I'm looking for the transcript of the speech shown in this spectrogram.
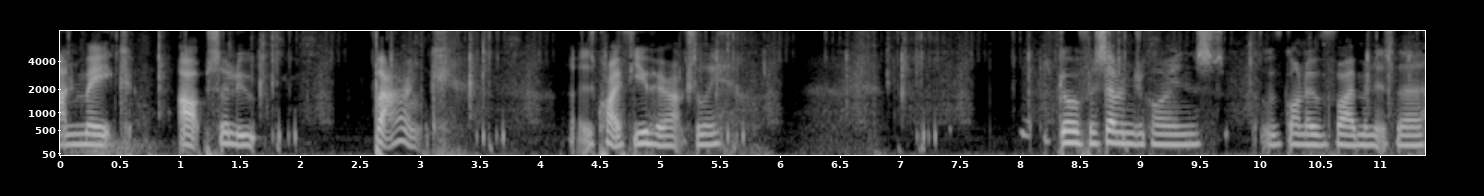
and make absolute bank. There's quite a few here actually. Go for 700 coins. We've gone over five minutes there.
